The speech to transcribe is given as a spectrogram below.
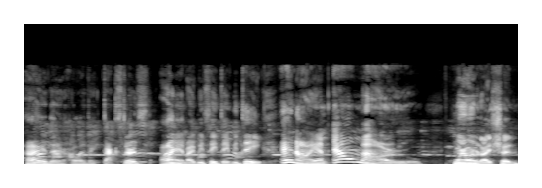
Hi there, holiday Daxters. I am ABC DVD, and I am Elmo. We're in relation.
